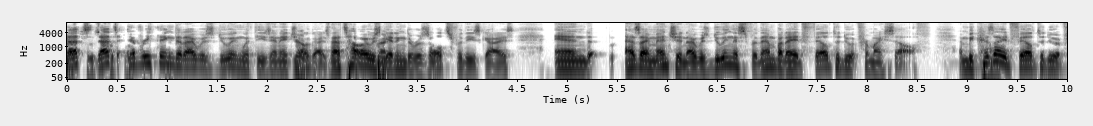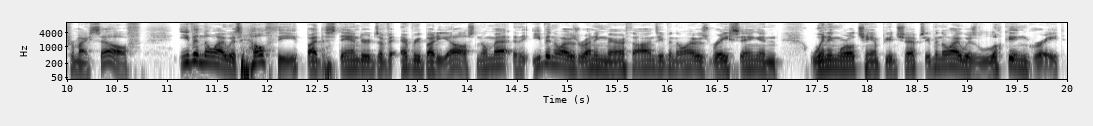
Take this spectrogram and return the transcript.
tests. That's that's before. everything that I was doing with these NHL yep. guys. That's how I was right. getting the results for these guys. And as I mentioned, I was doing this for them, but I had failed to do it for myself. And because I had failed to do it for myself, even though I was healthy by the standards of everybody else, no matter even though I was running marathons, even though I was racing and winning world championships, even though I was looking great,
